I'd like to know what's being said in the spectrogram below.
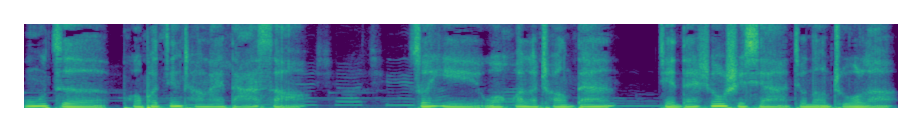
屋子婆婆经常来打扫，所以我换了床单。简单收拾下就能住了。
